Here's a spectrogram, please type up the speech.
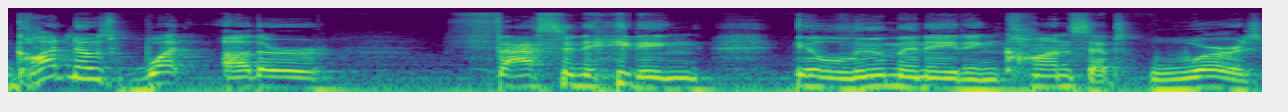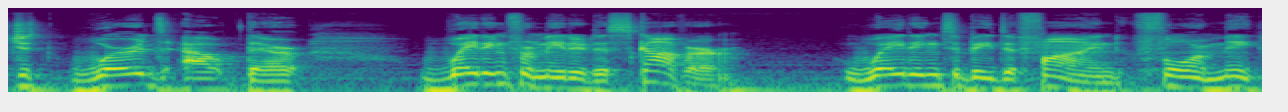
God knows what other fascinating, illuminating concepts, words, just words out there waiting for me to discover, waiting to be defined for me.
